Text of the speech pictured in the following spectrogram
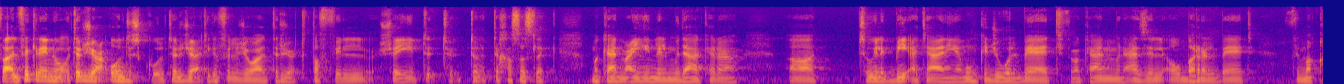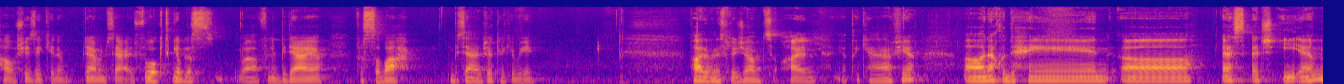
فالفكرة إنه ترجع old school ترجع تقفل الجوال ترجع تطفي الشيء تخصص لك مكان معين للمذاكرة آه، تسوي لك بيئة تانية ممكن جوا البيت في مكان منعزل أو برا البيت في مقهى أو شيء زي كذا دائما يساعد في وقت قبل آه، في البداية في الصباح بيساعد بشكل كبير. فهذا بالنسبة لإجابة السؤال يعطيك العافية. آه ناخذ الحين S H I M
